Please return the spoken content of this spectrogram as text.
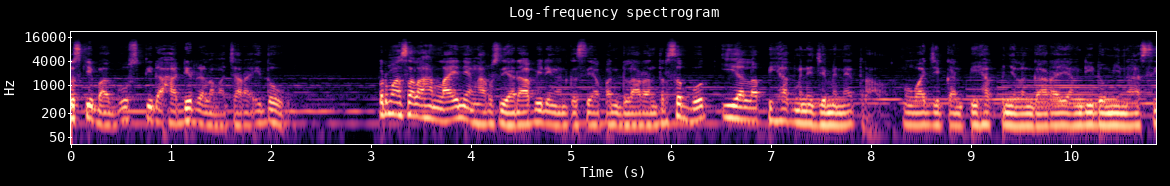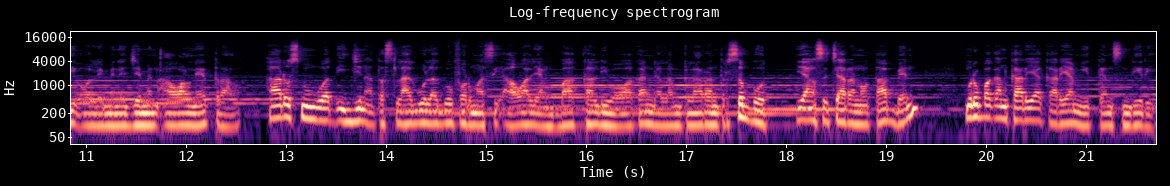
Meski Bagus tidak hadir dalam acara itu. Permasalahan lain yang harus dihadapi dengan kesiapan gelaran tersebut ialah pihak manajemen netral mewajibkan pihak penyelenggara yang didominasi oleh manajemen awal netral harus membuat izin atas lagu-lagu formasi awal yang bakal dibawakan dalam gelaran tersebut yang secara notaben merupakan karya-karya Miten sendiri.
